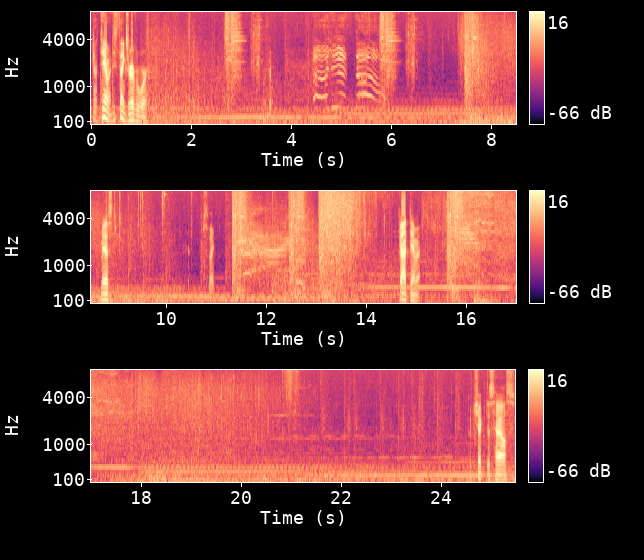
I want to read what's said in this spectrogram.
God damn it, these things are everywhere. There we go. Missed. Spec. God damn it. Go check this house.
